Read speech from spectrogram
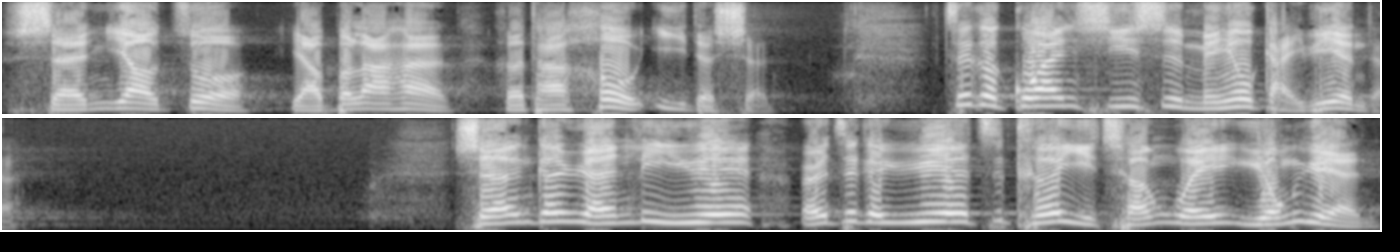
神要做亚伯拉罕和他后裔的神，这个关系是没有改变的。神跟人立约，而这个约之可以成为永远，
